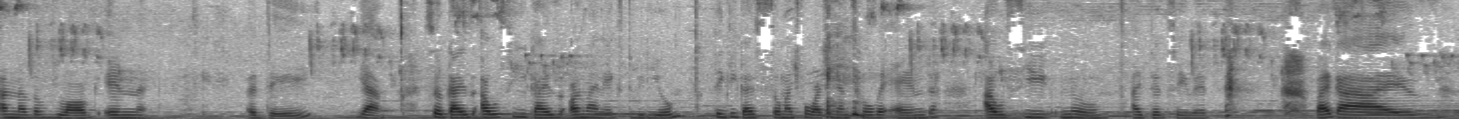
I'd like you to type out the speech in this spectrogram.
another vlog in a day. Yeah. So guys i will see you guys on my next video. Thank you guys so much for watching until the end. I will see you. No i did say that bye guys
